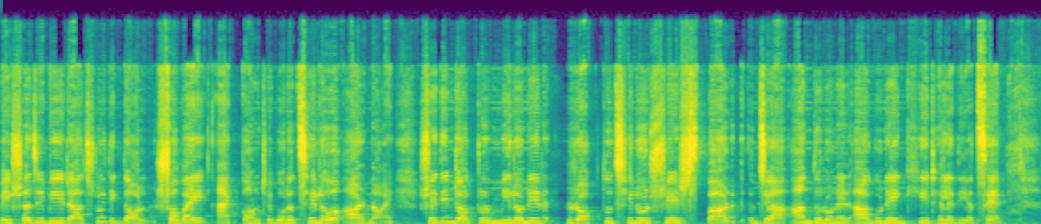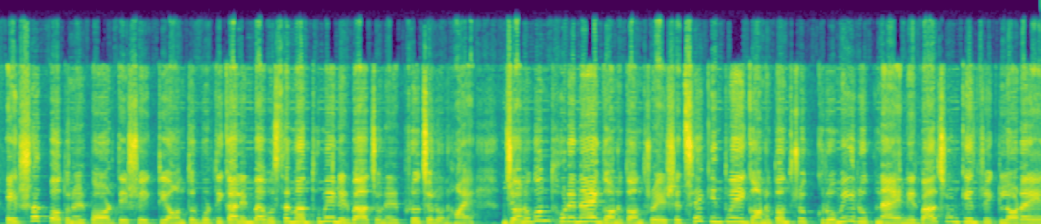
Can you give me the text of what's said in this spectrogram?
পেশাজীবী, রাজনৈতিক দল সবাই এক কণ্ঠে বলেছিল, আর নয়। সেদিন ডক্টর মিলনের রক্ত ছিল শেষ স্পার্ক, যা আন্দোলনের আগুনে ঘি ঢেলে দিয়েছে। né? এরশাদ পতনের পর দেশে একটি অন্তর্বর্তীকালীন ব্যবস্থার মাধ্যমে নির্বাচনের প্রচলন হয়। জনগণ ধরে নেয় গণতন্ত্র এসেছে, কিন্তু এই গণতন্ত্র ক্রমেই রূপ নেয় নির্বাচন কেন্দ্রিক লড়াইয়ে,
